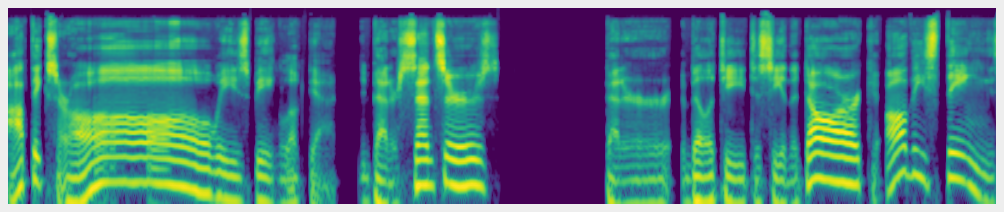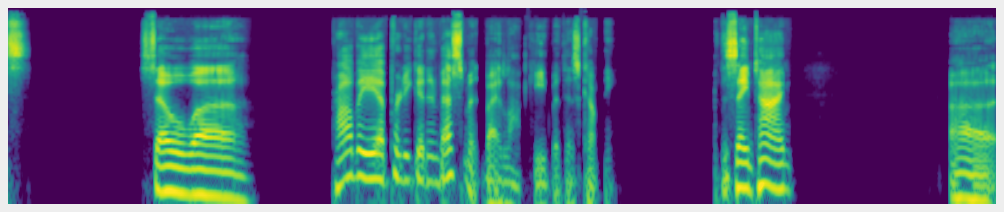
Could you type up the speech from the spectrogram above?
optics are always being looked at. better sensors, better ability to see in the dark, all these things. So, uh, probably a pretty good investment by Lockheed with this company. At the same time, uh,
